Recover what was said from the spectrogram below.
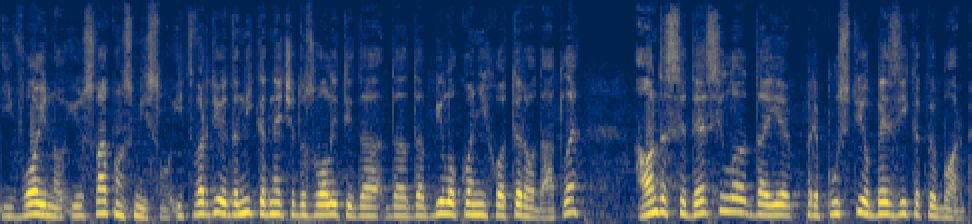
i vojno, i u svakom smislu. I tvrdio je da nikad neće dozvoliti da, da, da bilo ko njih otera odatle, a onda se desilo da je prepustio bez ikakve borbe.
